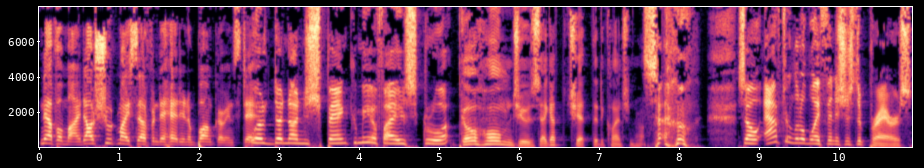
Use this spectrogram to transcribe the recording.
Never mind. I'll shoot myself in the head in a bunker instead. Will the nun spank me if I screw up? Go home, Jews. I got the shit, the declension wrong. So, so after little boy finishes the prayers,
